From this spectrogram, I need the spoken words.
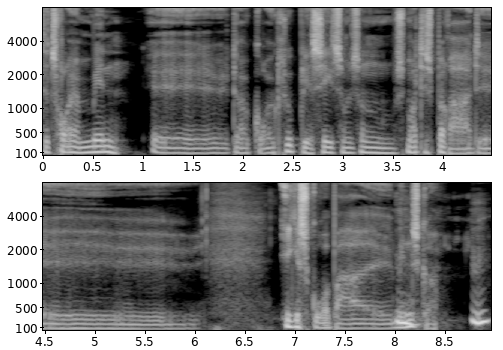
der tror jeg, mænd, øh, der går i klub, bliver set som sådan nogle små desperate, øh, ikke scorebare øh, mennesker. Mm.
